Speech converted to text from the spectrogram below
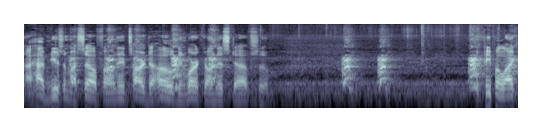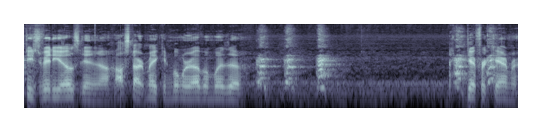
I haven't using my cell phone. It's hard to hold and work on this stuff, so. If people like these videos, then uh, I'll start making more of them with a different camera.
